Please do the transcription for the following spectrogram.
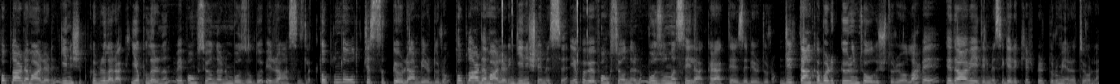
toplar damarların genişip kıvrılarak yapılarının ve fonksiyonlarının bozulduğu bir rahatsızlık. Toplumda oldukça sık görülen bir durum. Toplar damarların genişlemesi, yapı ve fonksiyonlarının bozulmasıyla karakterize bir durum. Ciltten kabarık görüntü oluşturuyorlar ve tedavi edilmesi gerekir bir durum yaratıyorlar.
